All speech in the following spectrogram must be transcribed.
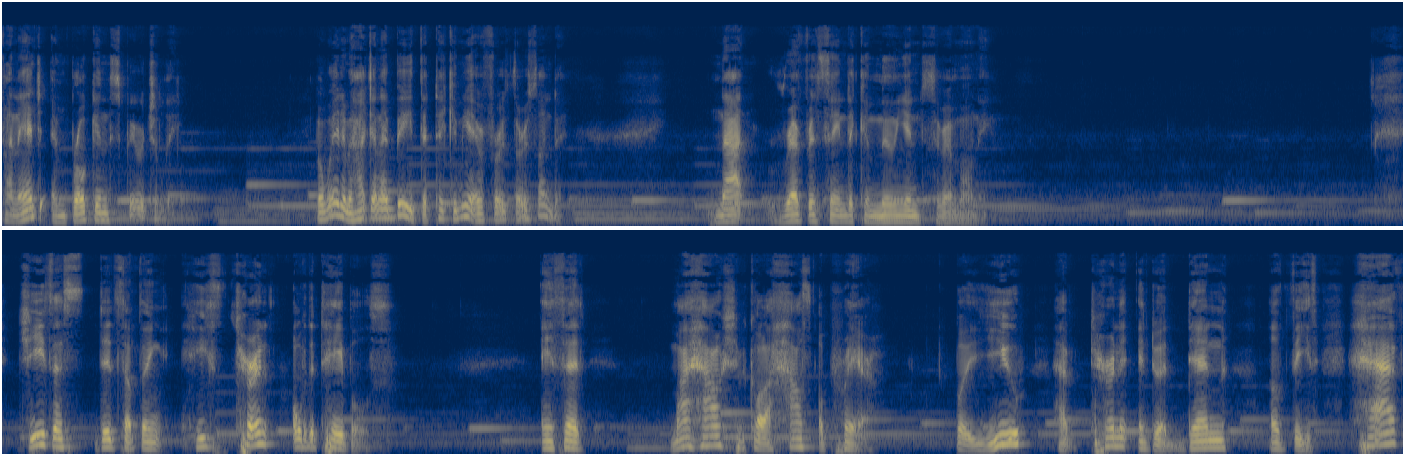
financially and broken spiritually. But wait a minute, how can I be to take communion every first third Sunday? Not reverencing the communion ceremony. Jesus did something. He turned over the tables and said, My house should be called a house of prayer. But you have turned it into a den of thieves. Have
